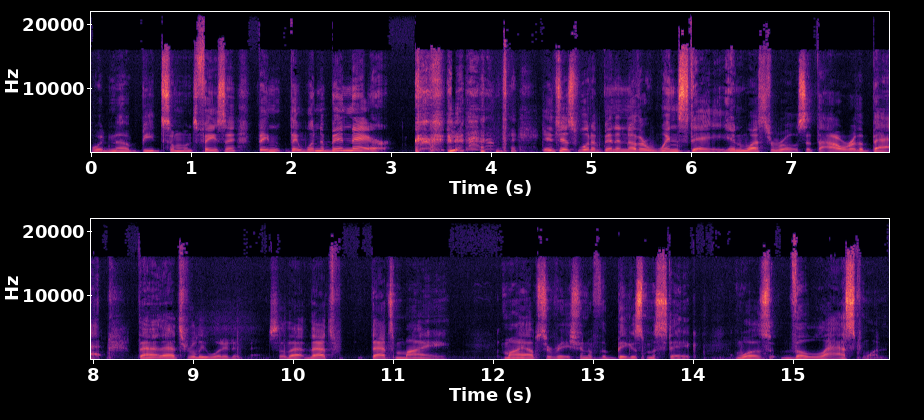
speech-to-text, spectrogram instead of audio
wouldn't have beat someone's face in. They they wouldn't have been there. it just would have been another Wednesday in Westeros at the hour of the bat. That that's really what it had been. So that that's that's my my observation of the biggest mistake was the last one,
